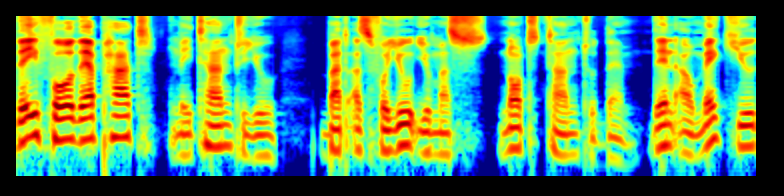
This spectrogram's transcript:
they, for their part, may turn to you, but as for you, you must not turn to them. Then I'll make you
